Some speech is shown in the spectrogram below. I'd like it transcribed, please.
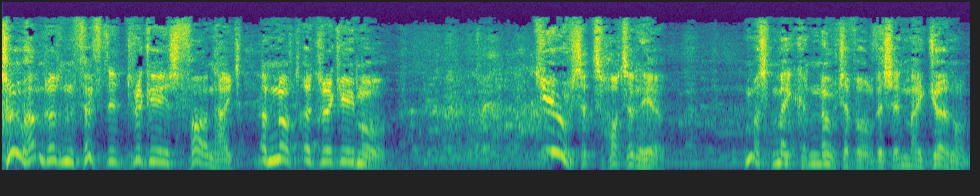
250 degrees Fahrenheit, and not a degree more. Deuce, it's hot in here. Must make a note of all this in my journal,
